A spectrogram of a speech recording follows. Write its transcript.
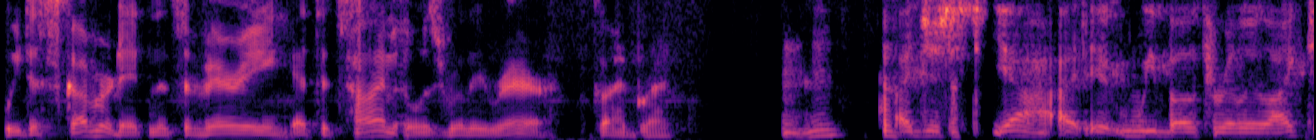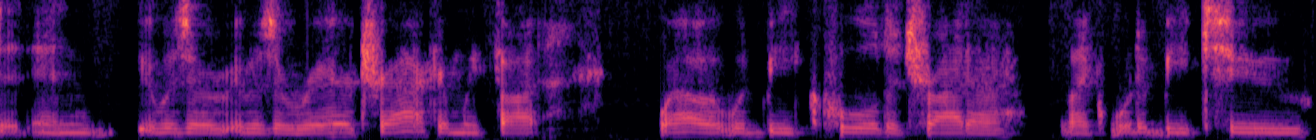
We discovered it, and it's a very at the time it was really rare. Go ahead, Brian. Hmm I just, yeah, I, it, we both really liked it, and it was a it was a rare track, and we thought, wow, it would be cool to try to like, would it be too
